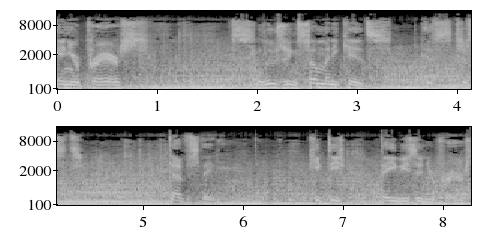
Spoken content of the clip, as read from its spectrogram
in your prayers. Losing so many kids is just devastating. Keep these babies in your prayers.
